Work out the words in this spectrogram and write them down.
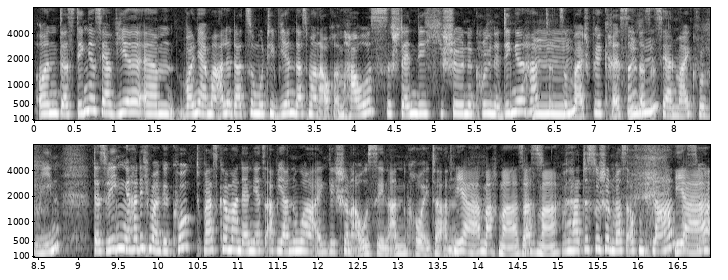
Und das Ding ist ja, wir ähm, wollen ja immer alle dazu motivieren, dass man auch im Haus ständig schöne grüne Dinge hat. Mhm. Zum Beispiel Kresse, das ist ja ein Microgreen. Deswegen hatte ich mal geguckt, was kann man denn jetzt ab Januar eigentlich schon aussehen an Kräutern? Ja, mach mal, sag was, mal. Hattest du schon was auf dem Plan? Ja,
